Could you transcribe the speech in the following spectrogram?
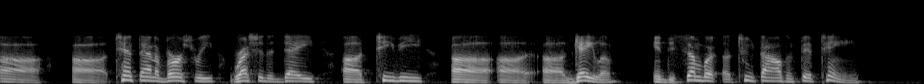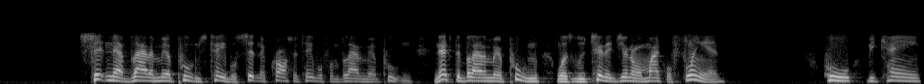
uh, uh, 10th anniversary Russia Today uh, TV uh, uh, uh, gala in December of 2015, sitting at Vladimir Putin's table, sitting across the table from Vladimir Putin. Next to Vladimir Putin was Lieutenant General Michael Flynn, who became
